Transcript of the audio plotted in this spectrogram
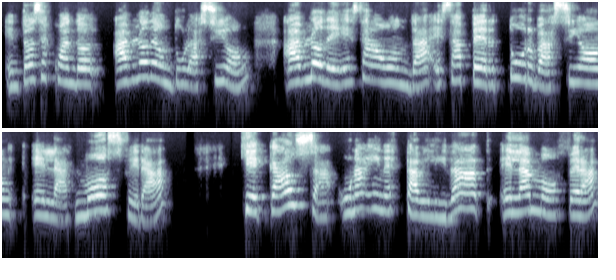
Entonces, cuando hablo de ondulación, hablo de esa onda, esa perturbación en la atmósfera que causa una inestabilidad en la atmósfera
